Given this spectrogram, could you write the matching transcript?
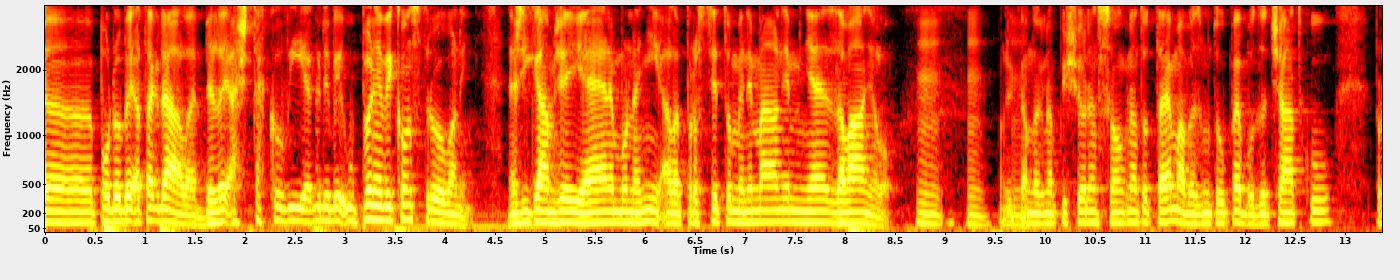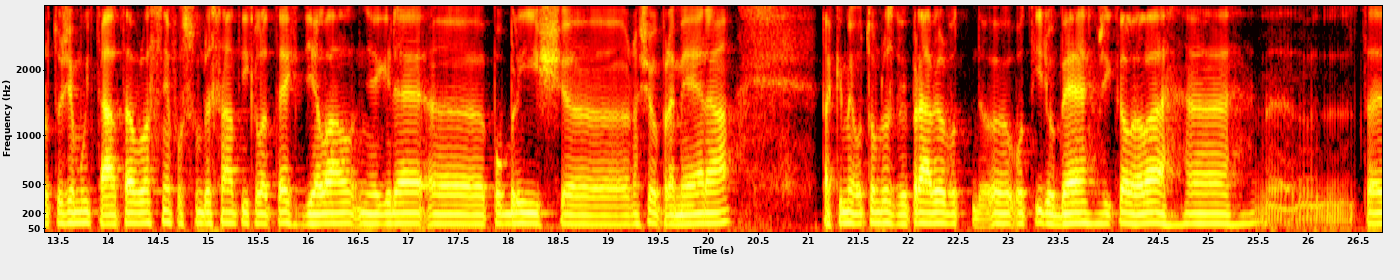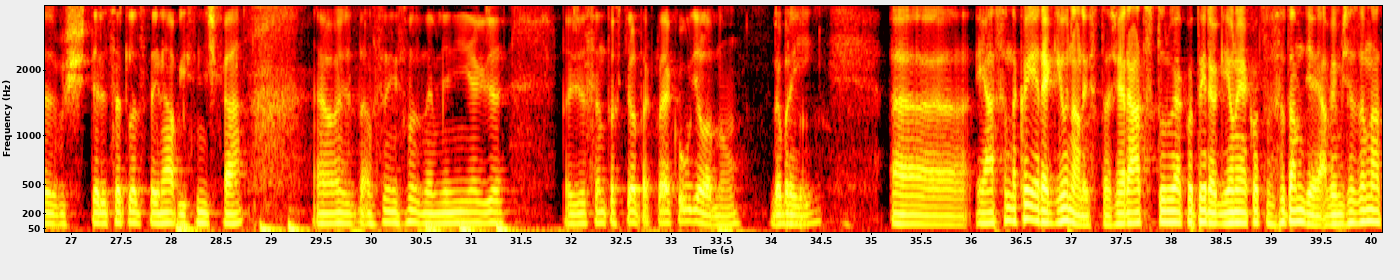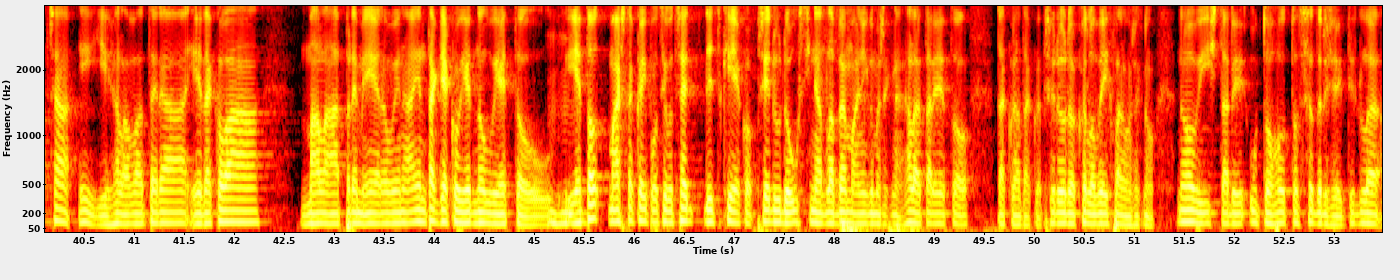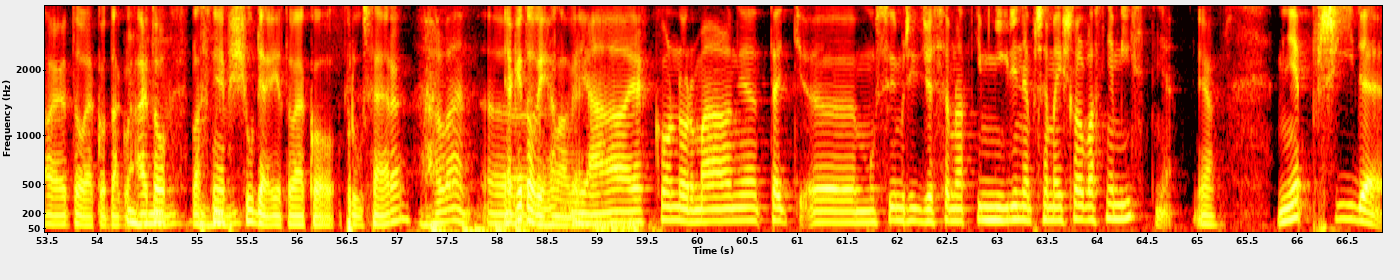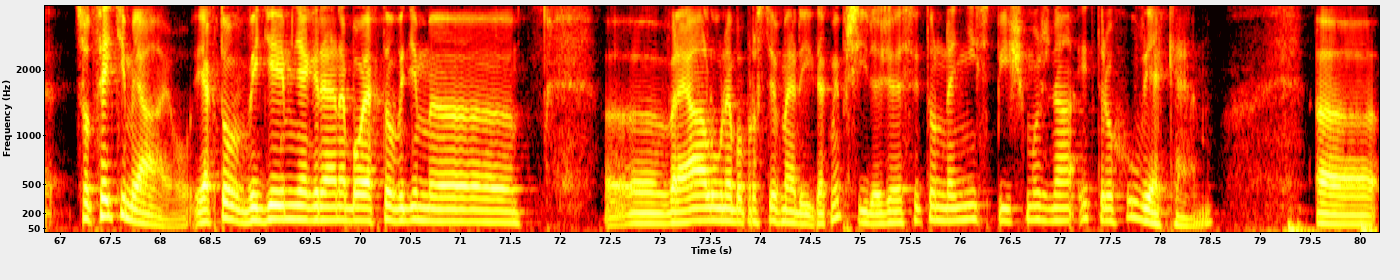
podoby a tak dále byly až takový, jak kdyby úplně vykonstruovaný. Neříkám, že je nebo není, ale prostě to minimálně mě zavánělo. Hmm, hmm. Říkám, tak napíšu jeden song na to téma, vezmu to úplně od začátku, protože můj táta vlastně v 80. letech dělal někde e, poblíž e, našeho premiéra, taky mi o tom dost vyprávěl od, o té době, říkal, hele, to je už 40 let stejná písnička, jo, že tam se nic moc nemění, takže, takže jsem to chtěl takhle jako udělat, no. Dobrý. Uh, já jsem takový regionalista, že rád studuju jako ty regiony, jako co se tam děje. A vím, že zrovna třeba i Jihlava teda je taková malá premiérovina, jen tak jako jednou větou. Mm-hmm. Je to, máš takový pocit, protože vždycky jako přijedu do Ústí nad Labem a někdo mi řekne, hele, tady je to takhle, takhle. Přijedu do Karlových Varů a řeknu, no víš, tady u toho to se drží tyhle a je to jako takhle. Mm-hmm. A je to vlastně všude, je to jako průser. Hele, Jak je to v Jihlavě? Já jako normálně teď uh, musím říct, že jsem nad tím nikdy nepřemýšlel vlastně místně. Jo. mně přijde, co cítím já, jo, jak to vidím někde, nebo jak to vidím uh, v reálu nebo prostě v médiích, tak mi přijde, že jestli to není spíš možná i trochu věkem,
